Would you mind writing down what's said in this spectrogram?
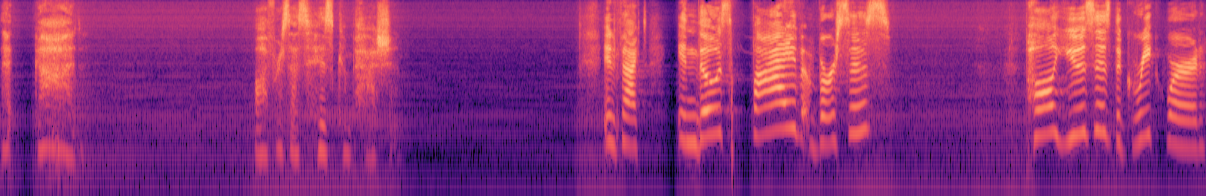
that God offers us his compassion. In fact, in those five verses, Paul uses the Greek word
